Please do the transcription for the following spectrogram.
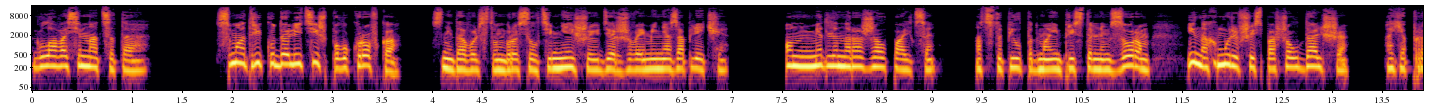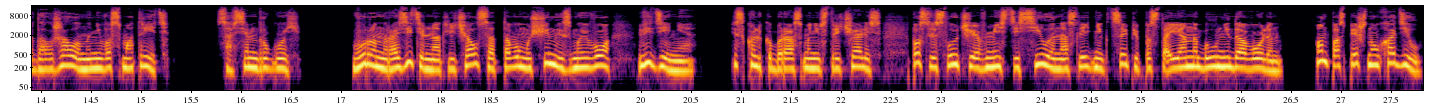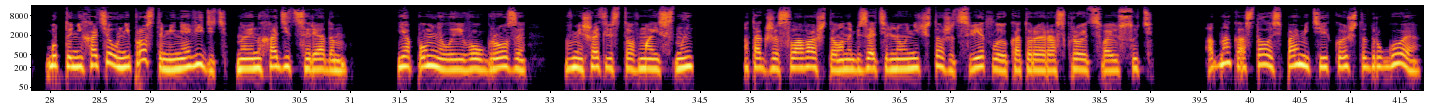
Глава 17. «Смотри, куда летишь, полукровка!» — с недовольством бросил темнейший, удерживая меня за плечи. Он медленно разжал пальцы, отступил под моим пристальным взором и, нахмурившись, пошел дальше, а я продолжала на него смотреть. Совсем другой. Ворон разительно отличался от того мужчины из моего видения. И сколько бы раз мы не встречались, после случая вместе силы наследник цепи постоянно был недоволен, он поспешно уходил, будто не хотел не просто меня видеть, но и находиться рядом. Я помнила его угрозы, вмешательство в мои сны, а также слова, что он обязательно уничтожит светлую, которая раскроет свою суть. Однако осталось в памяти и кое-что другое.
